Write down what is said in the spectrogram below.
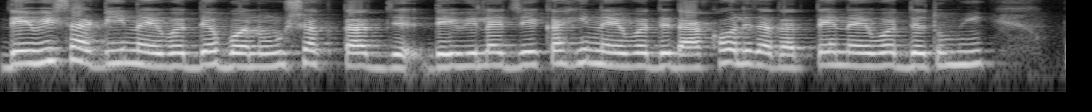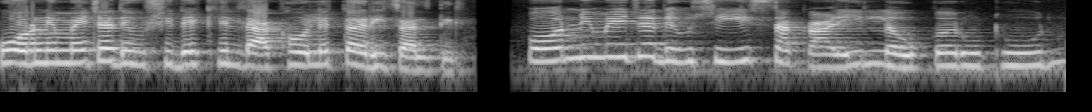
देवीसाठी नैवेद्य बनवू शकतात जे देवीला जे काही नैवेद्य दाखवले जातात ते नैवेद्य तुम्ही पौर्णिमेच्या दिवशी देखील दाखवले तरी चालतील. पौर्णिमेच्या दिवशी सकाळी लवकर उठून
